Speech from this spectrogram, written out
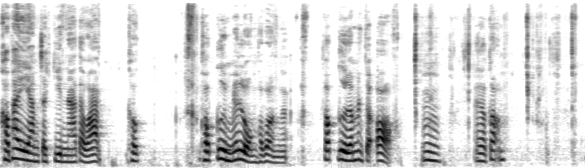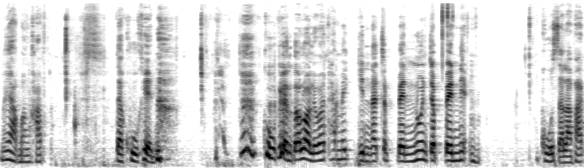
เขาพยายามจะกินนะ แต่ว่าเขาเขากลืนไม่ลงเขาบอกงเงี้ยเขากลืนแล้วมันจะออก อืมแล้วก็ ไม่อยากบังคับ แต่ครูเข็นครูเข็นตลอดเลยว่าถ้าไม่กินนะจะเป็นนู่นจะเป็นนี่ครูสารพัด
